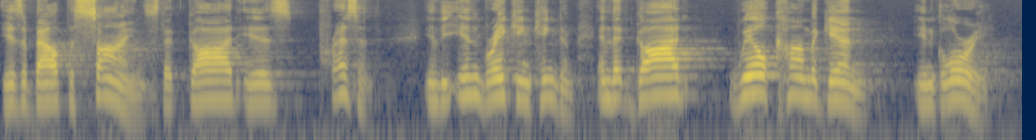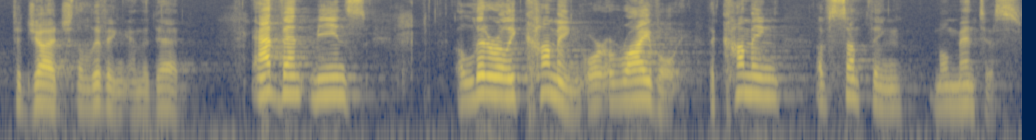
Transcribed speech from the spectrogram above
is about the signs that God is present in the inbreaking kingdom and that God will come again in glory to judge the living and the dead. Advent means a literally coming or arrival, the coming of something momentous.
